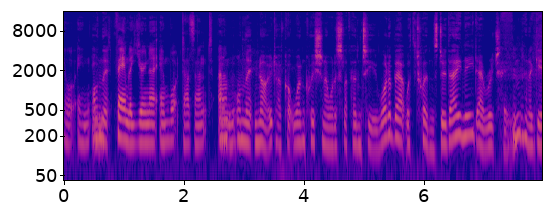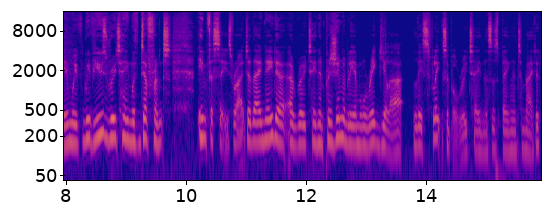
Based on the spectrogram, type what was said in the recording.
or in, in that, family unit and what doesn't. Um, on, on, that note, I've got one question I want to slip into you. What about with twins? Do they need a routine? and again, we've we've used routine with different emphases, right? Do they need a, a routine and presumably a more regular, less flexible routine? This is being intimated.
